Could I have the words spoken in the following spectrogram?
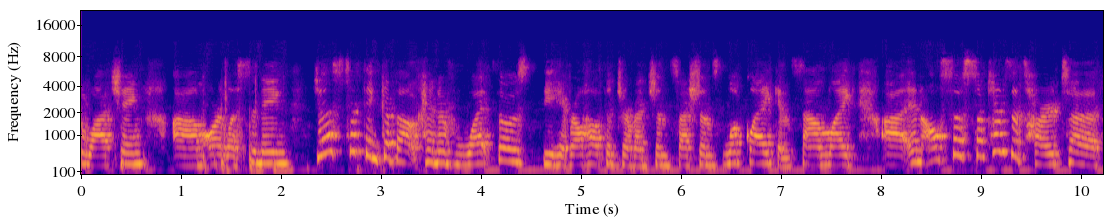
watching um, or listening just to think about kind of what those behavioral health intervention sessions look like and sound like uh, and also sometimes it's hard to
